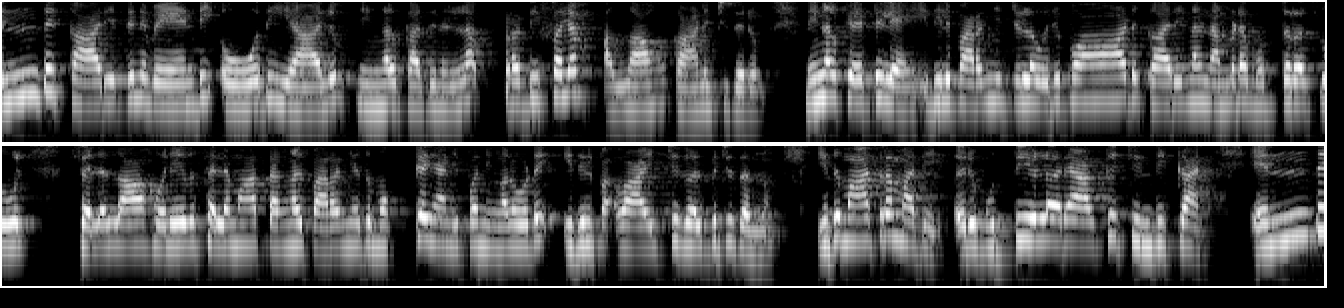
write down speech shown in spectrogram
എന്ത് കാര്യത്തിന് വേണ്ടി ഓതിയാലും നിങ്ങൾക്കതിനുള്ള പ്രതിഫലം അള്ളാഹു കാണിച്ചു തരും. നിങ്ങൾ കേട്ടില്ലേ? ഇതിൽ പറഞ്ഞിട്ടുള്ള ഒരുപാട് കാര്യങ്ങൾ നമ്മുടെ മുത്ത് റസൂൽ സല്ലല്ലാഹു അലൈഹി വസല്ലമ തങ്ങൾ പറഞ്ഞതുമൊക്കെ ഞാനിപ്പോൾ നിങ്ങളോട് ഇതിൽ വായിച്ച് കേൾപ്പിച്ചു തന്നു. ഇത് മാത്രം മതി. ഒരു ബുദ്ധിയുള്ള ഒരാൾക്ക് ചിന്തിക്കാൻ എന്ത്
